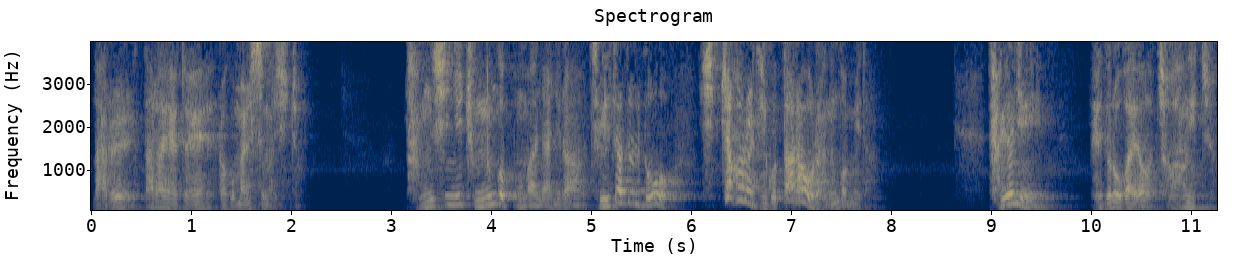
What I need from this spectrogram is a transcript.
나를 따라야 돼라고 말씀하시죠. 당신이 죽는 것뿐만이 아니라 제자들도 십자가를 지고 따라오라는 겁니다. 당연히 베드로가요 저항했죠.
